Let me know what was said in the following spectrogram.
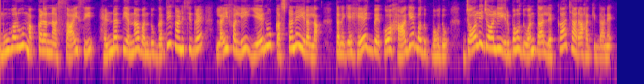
ಮೂವರೂ ಮಕ್ಕಳನ್ನು ಸಾಯಿಸಿ ಹೆಂಡತಿಯನ್ನು ಒಂದು ಗತಿ ಕಾಣಿಸಿದರೆ ಲೈಫಲ್ಲಿ ಏನೂ ಕಷ್ಟನೇ ಇರಲ್ಲ. ತನಗೆ ಹೇಗೆ ಬೇಕೋ ಹಾಗೇ ಬದುಕಬಹುದು. ಜಾಲಿ ಜಾಲಿ ಇರಬಹುದು ಅಂತ ಲೆಕ್ಕಾಚಾರ ಹಾಕಿದ್ದಾನೆ.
